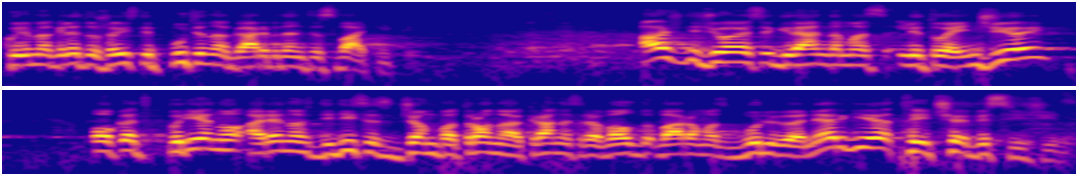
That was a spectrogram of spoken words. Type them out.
kuriame galėtų žaisti Putiną garbinantis vatnikai. Aš didžiuojuosi gyvendamas Lietuanijoje, o kad Prienų arenos didysis Jumpatrono ekranas yra varomas bulvių energija, tai čia visi žino.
